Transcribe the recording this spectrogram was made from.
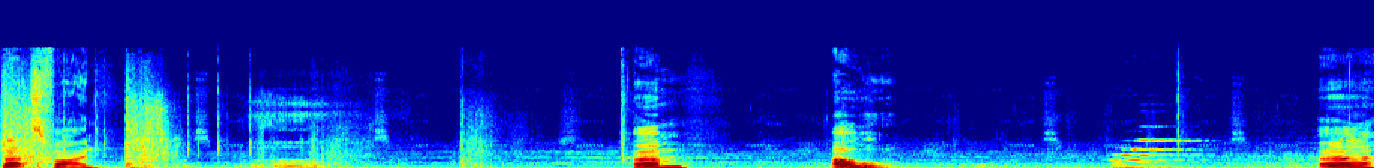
That's fine. Um. Oh. Uh.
